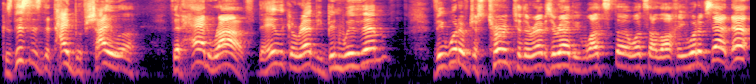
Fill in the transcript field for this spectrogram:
Because this is the type of Shaila that had Rav, the Halika Rebbe, been with them, they would have just turned to the Rebbe, Rebbe, what's the what's halacha? He would have said, nah,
